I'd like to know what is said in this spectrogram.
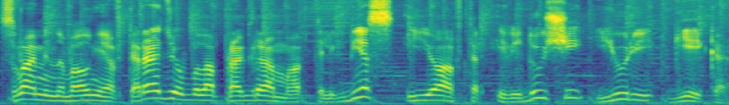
С вами на волне Авторадио была программа «Автоликбез», ее автор и ведущий Юрий Гейко.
